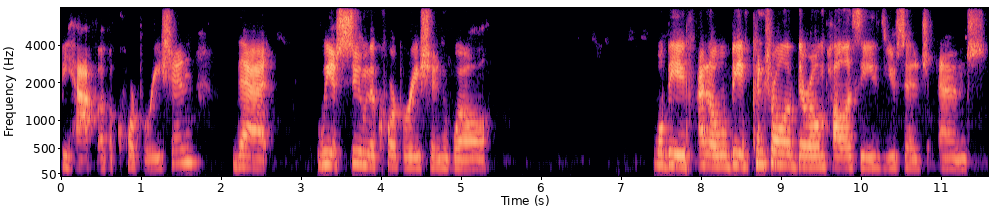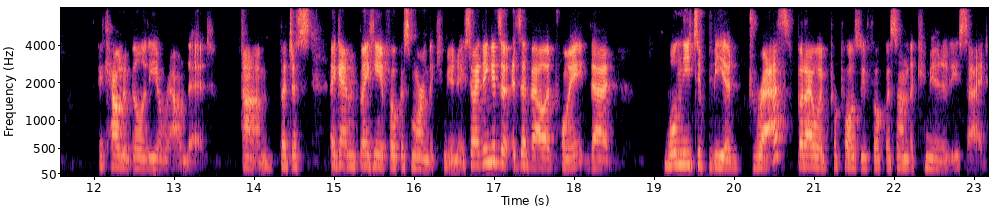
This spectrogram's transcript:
behalf of a corporation, that we assume the corporation will will be I don't know will be in control of their own policies, usage, and accountability around it. Um, but just again making it focus more on the community. So I think it's a it's a valid point that will need to be addressed, but I would propose we focus on the community side.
